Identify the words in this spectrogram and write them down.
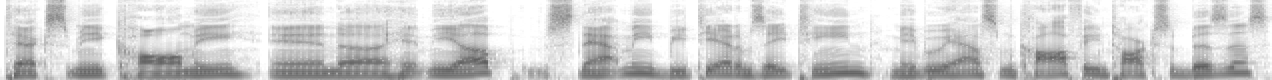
text me call me and uh, hit me up snap me bt adams 18 maybe we have some coffee and talk some business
